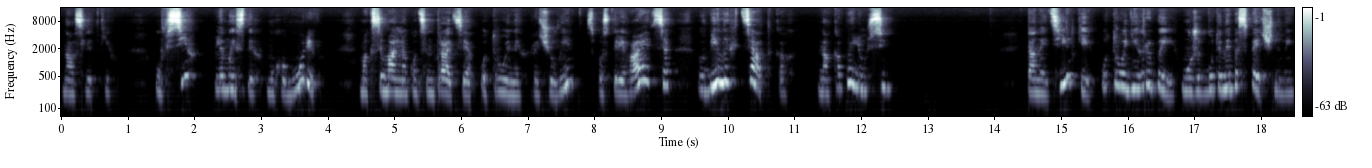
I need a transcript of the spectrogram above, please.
наслідків. У всіх плямистих мухоморів максимальна концентрація отруйних речовин спостерігається в білих цятках на капелюсі. Та не тільки отруйні гриби можуть бути небезпечними.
